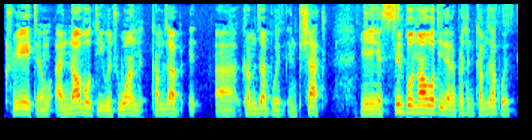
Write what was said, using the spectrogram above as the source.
creates, and a novelty which one comes up uh, comes up with in pshat, meaning a simple novelty that a person comes up with,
